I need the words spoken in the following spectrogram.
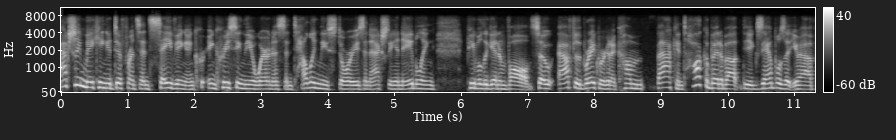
actually making a difference and saving and cr- increasing the awareness and telling these stories and actually enabling people to get involved. So after the break we're going to come back and talk a bit about the examples that you have.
